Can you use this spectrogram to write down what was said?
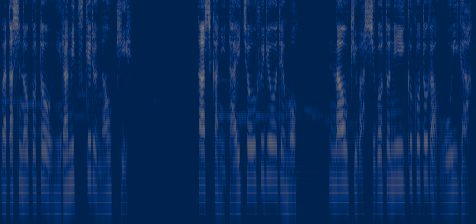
私のことを睨みつける直樹。確かに体調不良でも直樹は仕事に行くことが多いが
